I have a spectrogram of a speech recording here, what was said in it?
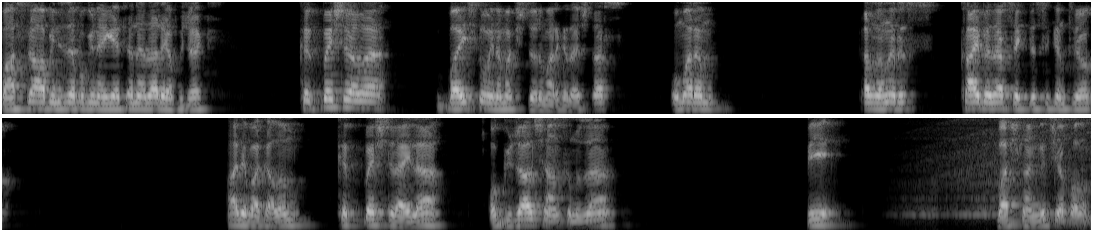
Basri abinize bugün EGT neler yapacak. 45 lirala bahisle oynamak istiyorum arkadaşlar. Umarım kazanırız. Kaybedersek de sıkıntı yok. Hadi bakalım 45 lirayla o güzel şansımıza bir başlangıç yapalım.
